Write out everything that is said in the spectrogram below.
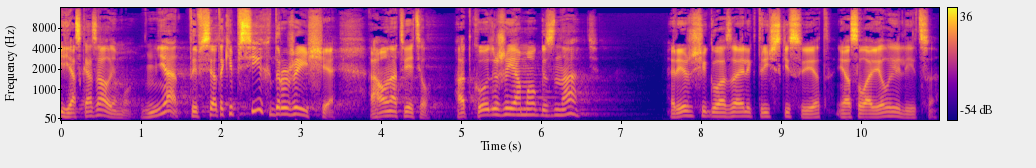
И я сказал ему, «Нет, ты все-таки псих, дружище». А он ответил, «Откуда же я мог знать?» Режущий глаза электрический свет и осоловелые лица.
